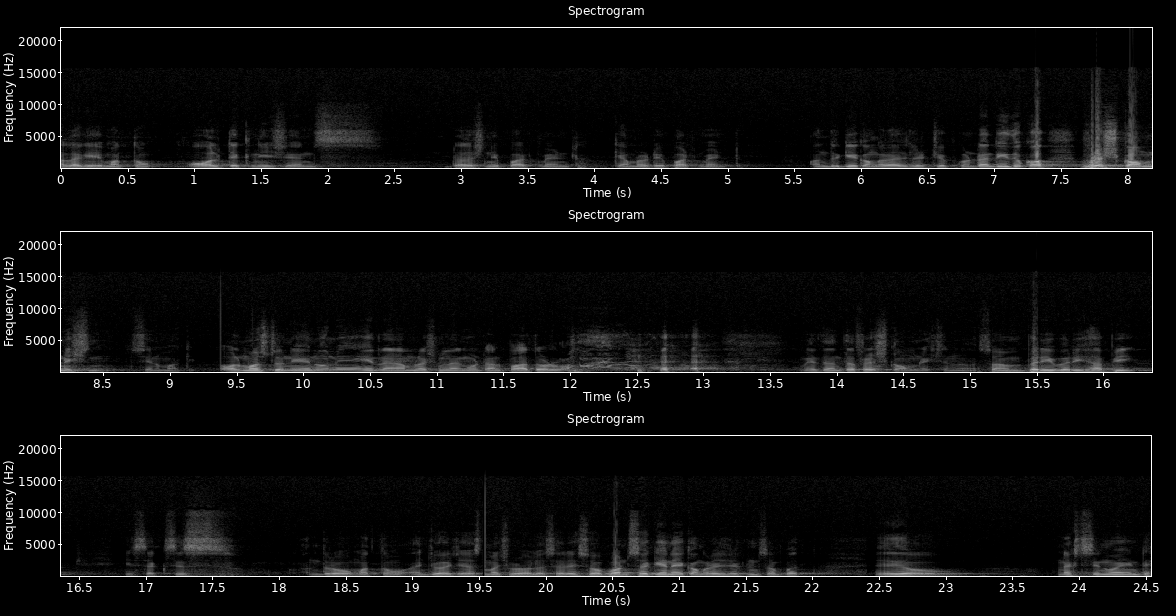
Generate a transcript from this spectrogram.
అలాగే మొత్తం all technicians direction department camera department అందరికీ కంగ్రాచులేట్ చెప్పుకుంటాను అంటే ఇది ఒక ఫ్రెష్ కాంబినేషన్ సినిమాకి ఆల్మోస్ట్ నేను రామలక్ష్మి అనుకుంటాను పాతోళ్ళం మీదంతా fresh combination so I'm very very happy ఈ సక్సెస్ అందరూ మొత్తం ఎంజాయ్ చేస్తున్నా చూడాలి సరే. So once again I congratulation Sampath ఏదో నెక్స్ట్ సినిమా ఏంటి?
